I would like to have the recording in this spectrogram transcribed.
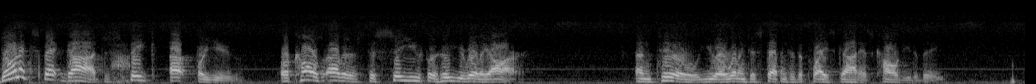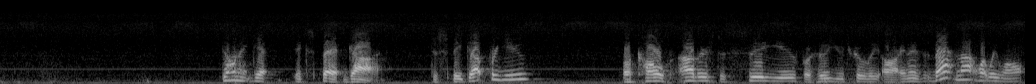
Don't expect God to speak up for you or cause others to see you for who you really are until you are willing to step into the place God has called you to be. Don't get, expect God to speak up for you or cause others to see you for who you truly are. And is that not what we want?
